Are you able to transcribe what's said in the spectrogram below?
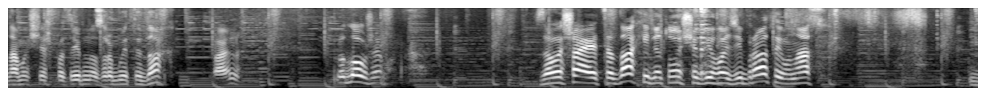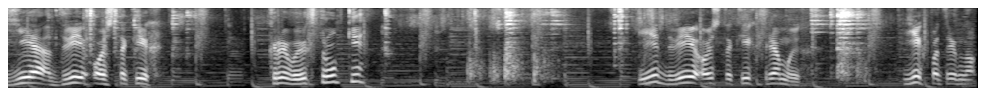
Нам ще ж потрібно зробити дах, правильно? Продовжуємо. Залишається дах, і для того, щоб його зібрати, у нас є дві ось таких кривих трубки і дві ось таких прямих. Їх потрібно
